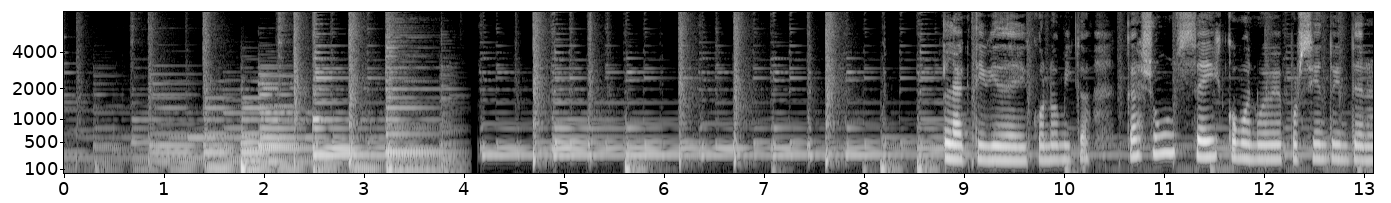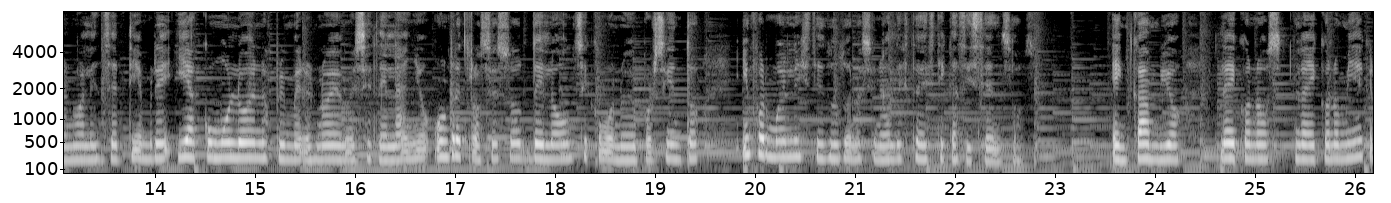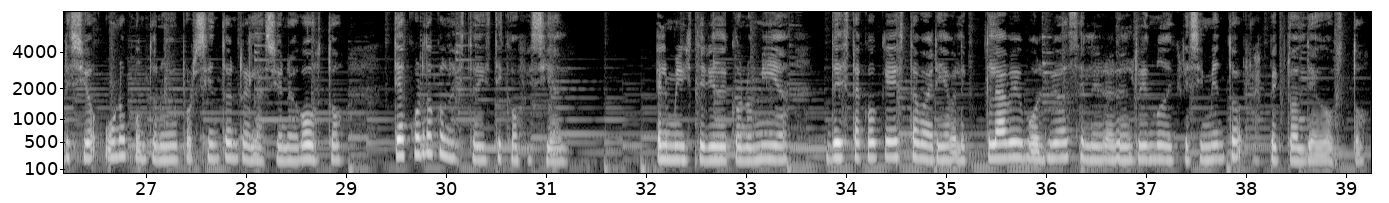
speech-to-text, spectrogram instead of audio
La actividad económica cayó un 6,9% interanual en septiembre y acumuló en los primeros nueve meses del año un retroceso del 11,9% informó el Instituto Nacional de Estadísticas y Censos. En cambio, la, economía creció 1.9% en relación a agosto, de acuerdo con la estadística oficial. El Ministerio de Economía destacó que esta variable clave volvió a acelerar el ritmo de crecimiento respecto al de agosto.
